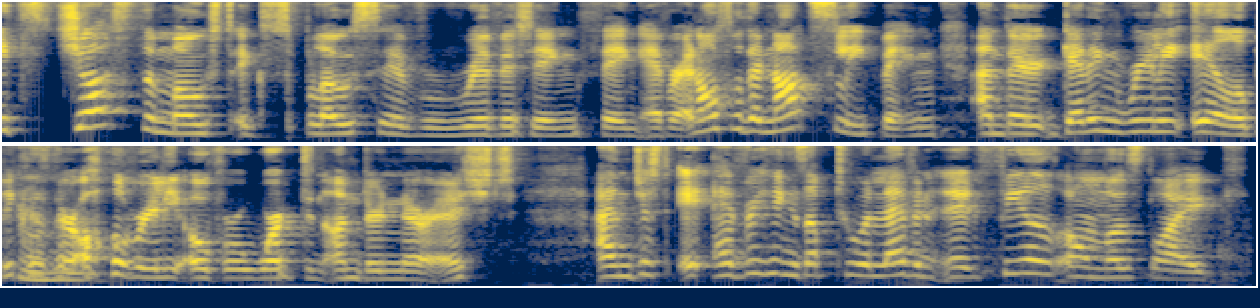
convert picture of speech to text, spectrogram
it's just the most explosive riveting thing ever and also they're not sleeping and they're getting really ill because mm-hmm. they're all really overworked and undernourished and just it, everything is up to 11 and it feels almost like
